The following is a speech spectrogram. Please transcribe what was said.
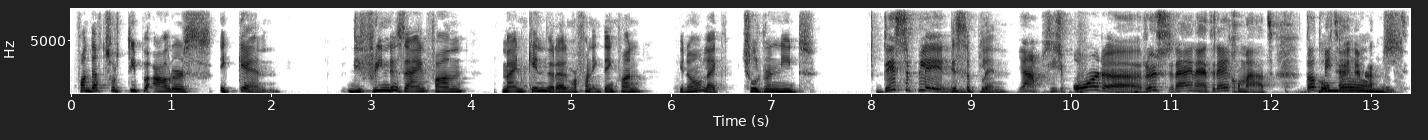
van dat soort type ouders ik ken. Die vrienden zijn van mijn kinderen, waarvan ik denk van, you know, like children need Discipline. discipline. Ja, precies. Orde, rust, reinheid, regelmaat. Dat biedt hij inderdaad niet.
